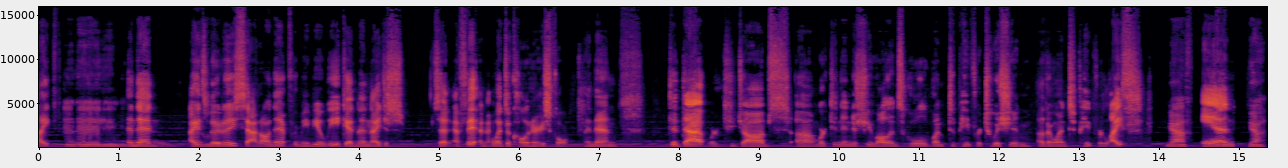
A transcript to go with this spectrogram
like mm-hmm. and then i literally sat on it for maybe a week and then i just said F it and i went to culinary school and then did that worked two jobs um, worked in industry while in school one to pay for tuition other one to pay for life. Yeah. And yeah.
